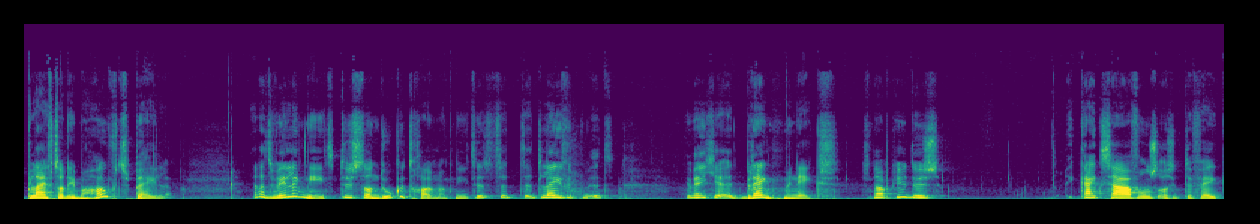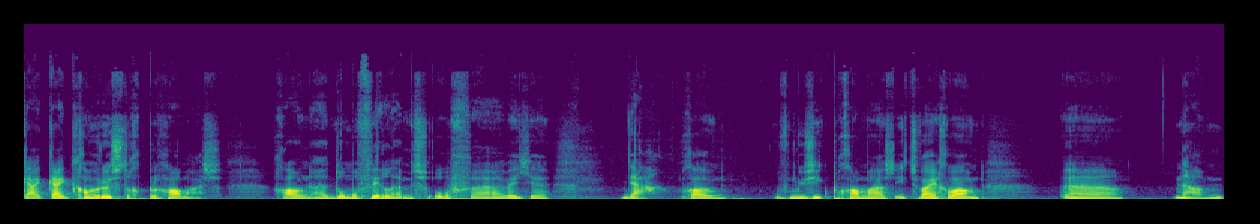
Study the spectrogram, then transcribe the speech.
blijft dan in mijn hoofd spelen. En dat wil ik niet. Dus dan doe ik het gewoon nog niet. Het, het, het levert. Het, weet je, het brengt me niks. Snap je? Dus ik kijk s'avonds, als ik tv kijk, kijk ik gewoon rustige programma's. Gewoon uh, domme films of uh, weet je, ja, gewoon. Of muziekprogramma's. Iets waar je gewoon. Uh, nou,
